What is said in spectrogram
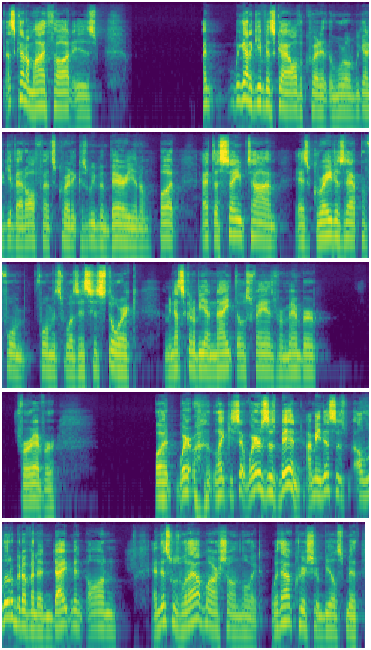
that's kind of my thought. Is I, we got to give this guy all the credit in the world. We got to give that offense credit because we've been burying him. But at the same time, as great as that perform, performance was, it's historic. I mean, that's going to be a night those fans remember forever. But where, like you said, where's this been? I mean, this is a little bit of an indictment on, and this was without Marshawn Lloyd, without Christian Beal Smith.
